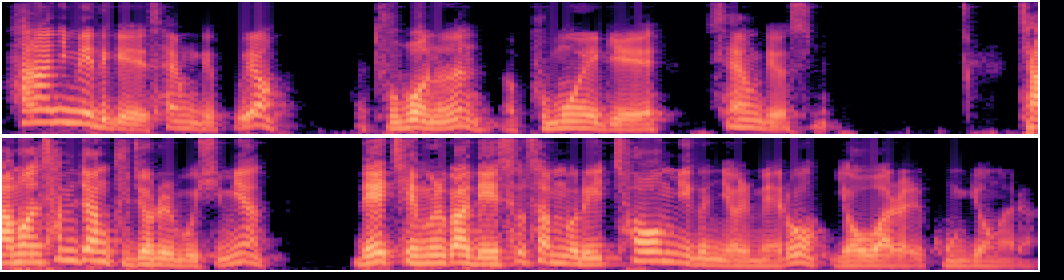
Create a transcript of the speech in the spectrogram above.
하나님에게 사용됐고요. 두 번은 부모에게 사용되었습니다. 잠언 3장 9절을 보시면 내 재물과 내 수산물이 처음 익은 열매로 여호와를 공경하라.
